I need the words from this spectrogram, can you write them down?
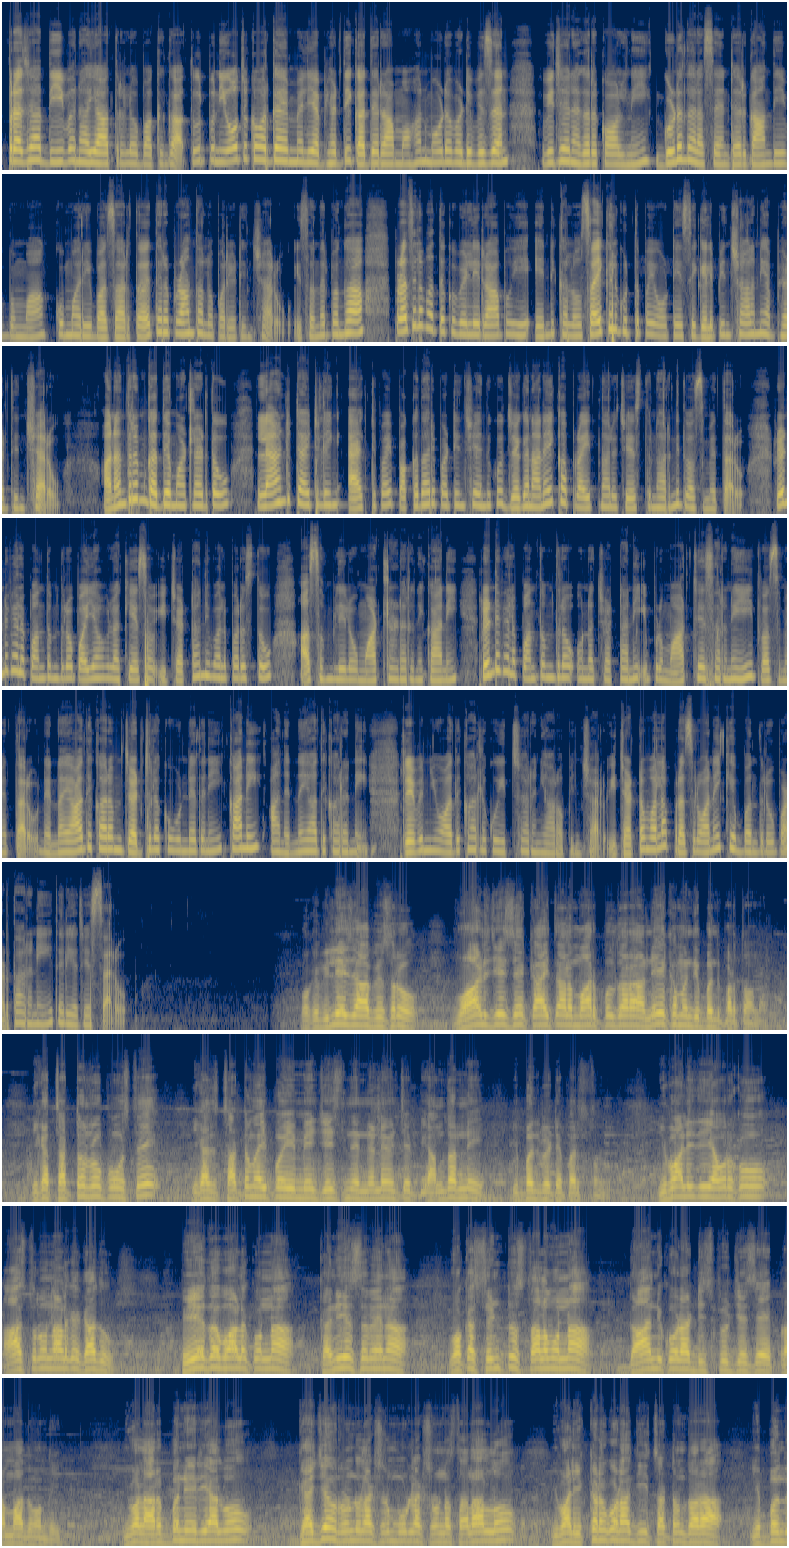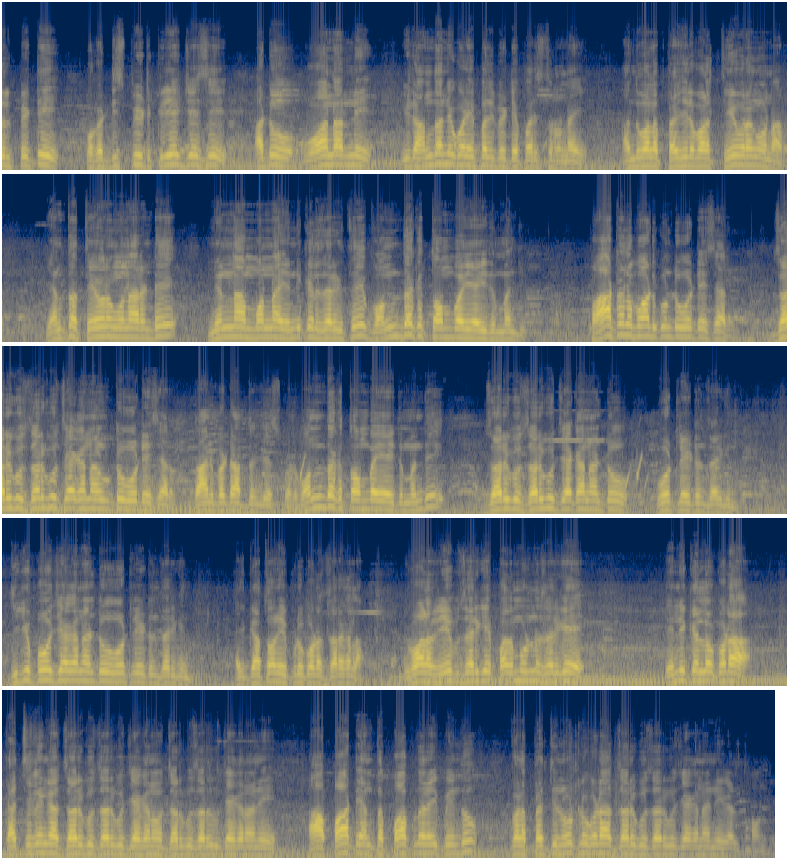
ప్రజా దీవెన యాత్రలో భాగంగా తూర్పు నియోజకవర్గ ఎమ్మెల్యే అభ్యర్థి గద్దె రామ్మోహన్ మూడవ division Vijayanagar colony Gudadala centre Gandhi బొమ్మ కుమ్మరి బజార్ తదితర ప్రాంతాల్లో పర్యటించారు. ఈ సందర్భంగా ప్రజల వద్దకు వెళ్ళి రాబోయే ఎన్నికల్లో సైకిల్ గుర్తుపై ఓటేసి గెలిపించాలని అభ్యర్థించారు. అనంతరం గద్దె మాట్లాడుతూ ల్యాండ్ టైటిలింగ్ యాక్ట్పై పక్కదారి పట్టించేందుకు జగన్ అనేక ప్రయత్నాలు చేస్తున్నారని ధ్వసమెత్తారు. రెండు వేల పంతొమ్మిదిలో పయ్యావుల కేశవ్ ఈ చట్టాన్ని బలపరుస్తూ అసెంబ్లీలో మాట్లాడారని కానీ రెండు వేల పంతొమ్మిదిలో ఉన్న చట్టాన్ని ఇప్పుడు మార్చేశారని ధ్వసమెత్తారు. నిర్ణయాధికారం జడ్జిలకు ఉండేదని కానీ ఆ నిర్ణయాధికారాన్ని రెవెన్యూ అధికారులకు ఇచ్చారని ఆరోపించారు. ఈ చట్టం వల్ల ప్రజలు అనేక ఇబ్బందులు పడతారని తెలియజేశారు. ఒక విలేజ్ ఆఫీసరు వాళ్ళు చేసే కాగితాల మార్పుల ద్వారా అనేక మంది ఇబ్బంది పడుతూ ఉన్నారు. ఇక చట్టం రూపం వస్తే ఇక అది చట్టం అయిపోయి మేము చేసింది నిర్ణయం చెప్పి అందరినీ ఇబ్బంది పెట్టే పరిస్థితి ఉంది. ఇవాళ ఇది ఎవరికో ఆస్తులు ఉన్న వాళ్ళకే కాదు పేదవాళ్ళకున్న కనీసమైన ఒక సెంటు స్థలం ఉన్నా దాన్ని కూడా డిస్ప్యూట్ చేసే ప్రమాదం ఉంది. ఇవాళ అర్బన్ ఏరియాలో గజం రెండు లక్షలు మూడు లక్షలు ఉన్న స్థలాల్లో ఇవాళ ఇక్కడ కూడా ఈ చట్టం ద్వారా ఇబ్బందులు పెట్టి ఒక డిస్ప్యూట్ క్రియేట్ చేసి అటు ఓనర్ని ఇటు అందరినీ కూడా ఇబ్బంది పెట్టే పరిస్థితులు ఉన్నాయి. అందువల్ల ప్రజలు వాళ్ళ తీవ్రంగా ఉన్నారు. ఎంత తీవ్రంగా ఉన్నారంటే నిన్న మొన్న ఎన్నికలు జరిగితే వందకి తొంభై ఐదు మంది పాటలు పాడుకుంటూ ఓటేశారు. జరుగు జరుగు జగన్ అంటూ ఓటేశారు. దాన్ని బట్టి అర్థం చేసుకోండి. వందకి తొంభై ఐదు మంది జరుగు జరుగు జగన్ అంటూ ఓట్లు జరిగింది. దిగిపో జగన్ అంటూ ఓట్లు జరిగింది. అది గతంలో ఎప్పుడు కూడా జరగల. ఇవాళ రేపు జరిగే పదమూడున జరిగే ఎన్నికల్లో కూడా ఖచ్చితంగా జరుగు జరుగు జగనం జరుగు జరుగు జగన్ అని ఆ పాట ఎంత పాపులర్ అయిపోయిందో ఇవాళ ప్రతి నోట్లో కూడా జరుగు జరుగు జగన్ అని వెళ్తూ ఉంది.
